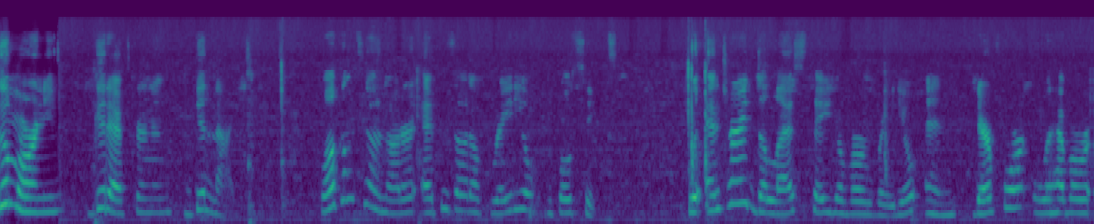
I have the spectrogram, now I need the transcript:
Good morning, good afternoon, good night. Welcome to another episode of Radio People 6. We entered the last stage of our radio and therefore we have our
